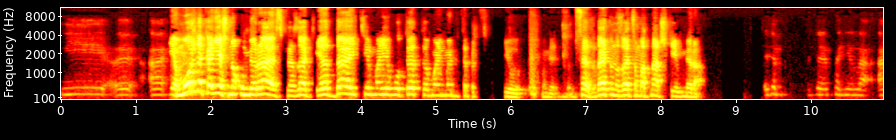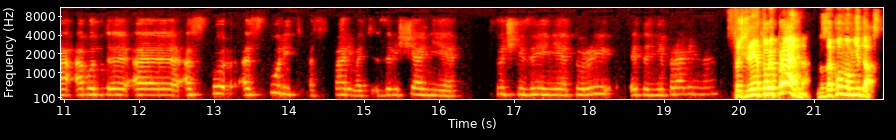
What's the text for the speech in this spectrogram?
И, э, а... и можно, конечно, умирая, сказать, и отдайте мои вот это, мои, мои это, да, это называется матначки в мира. Это, это поняла. А, а вот э, а, оспор, оспорить, оспаривать завещание с точки зрения Туры, это неправильно? С точки зрения Туры правильно, но закон вам не даст.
